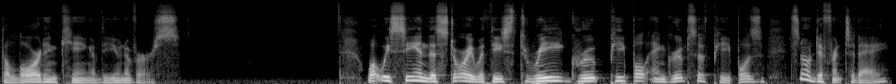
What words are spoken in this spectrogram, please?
the Lord and King of the universe. What we see in this story with these three group people and groups of people is it's no different today.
